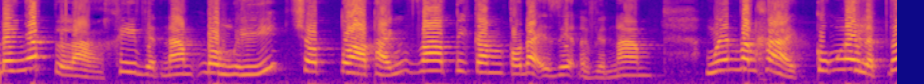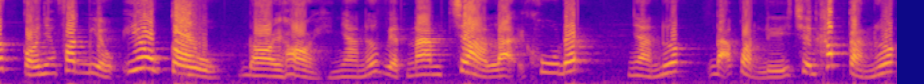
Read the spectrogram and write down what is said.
đây nhất là khi Việt Nam đồng ý cho Tòa Thánh Vatican có đại diện ở Việt Nam, Nguyễn Văn Khải cũng ngay lập tức có những phát biểu yêu cầu đòi hỏi nhà nước Việt Nam trả lại khu đất nhà nước đã quản lý trên khắp cả nước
